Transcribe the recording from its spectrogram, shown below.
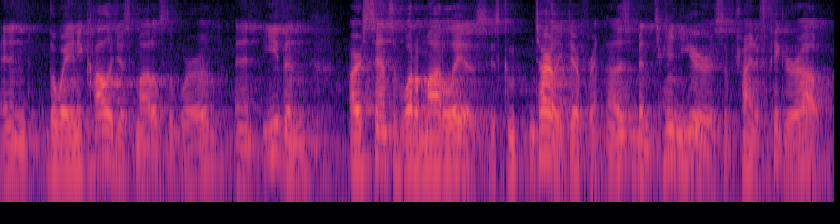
and the way an ecologist models the world, and even our sense of what a model is, is entirely different. Now, this has been 10 years of trying to figure out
